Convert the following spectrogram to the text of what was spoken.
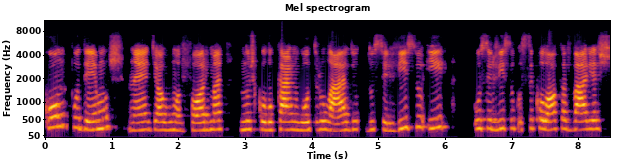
como podemos, né, de alguma forma, nos colocar no outro lado do serviço e o serviço se coloca várias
